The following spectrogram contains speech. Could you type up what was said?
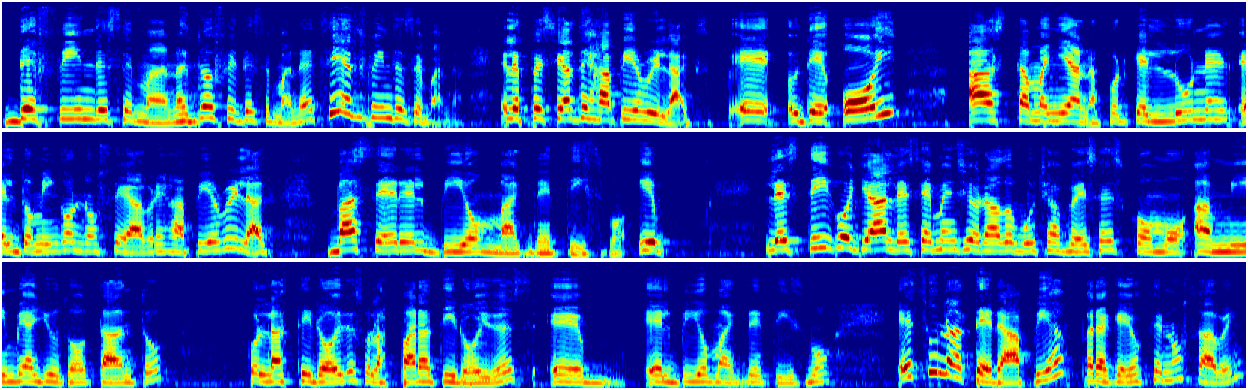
de fin de semana, no fin de semana, sí es fin de semana, el especial de Happy and Relax, eh, de hoy hasta mañana, porque el lunes, el domingo no se abre Happy and Relax, va a ser el biomagnetismo. Y les digo ya, les he mencionado muchas veces como a mí me ayudó tanto con las tiroides o las paratiroides, eh, el biomagnetismo. Es una terapia, para aquellos que no saben,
